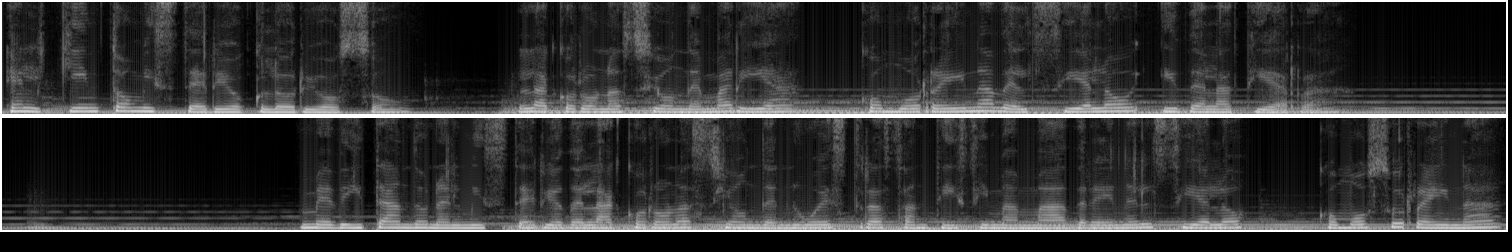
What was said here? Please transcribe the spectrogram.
El quinto misterio glorioso, la coronación de María como Reina del cielo y de la tierra. Meditando en el misterio de la coronación de nuestra Santísima Madre en el cielo como su Reina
